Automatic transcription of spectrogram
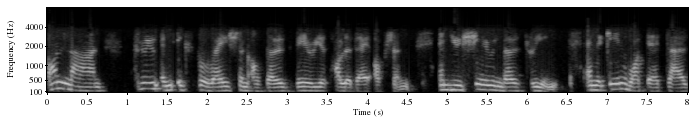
online through an exploration of those various holiday options and you sharing those dreams. And again, what that does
